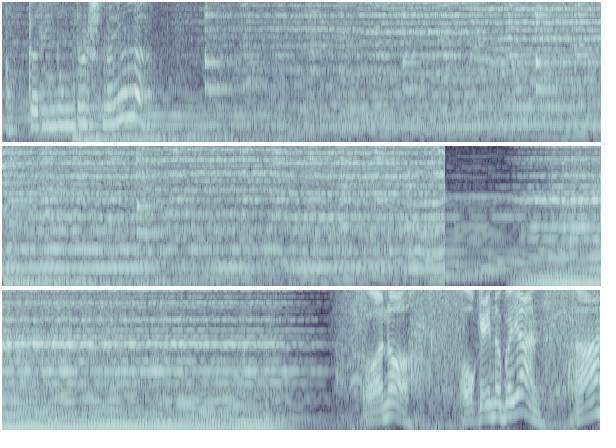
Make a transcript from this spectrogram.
Ang galing nung nurse na yun ah. O ano? Okay na ba yan? Ha?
